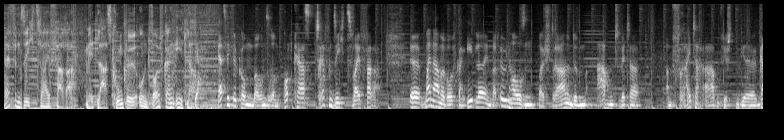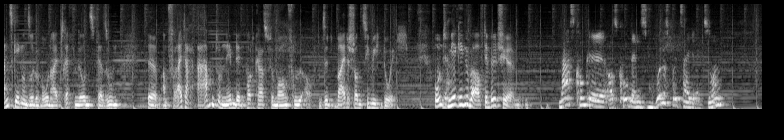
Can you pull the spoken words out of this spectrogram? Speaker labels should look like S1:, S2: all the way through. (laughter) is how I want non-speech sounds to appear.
S1: Treffen sich zwei Pfarrer mit Lars Kunkel und Wolfgang Edler.
S2: Ja, herzlich willkommen bei unserem Podcast Treffen sich zwei Pfarrer. Äh, mein Name Wolfgang Edler in Bad Oeynhausen bei strahlendem Abendwetter am Freitagabend. Wir, wir ganz gegen unsere Gewohnheit treffen wir uns per Zoom äh, am Freitagabend und nehmen den Podcast für morgen früh auf und sind beide schon ziemlich durch. Und ja. mir gegenüber auf dem Bildschirm.
S3: Lars Kunkel aus Koblenz, Bundespolizeidirektion.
